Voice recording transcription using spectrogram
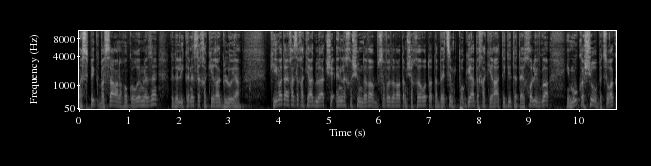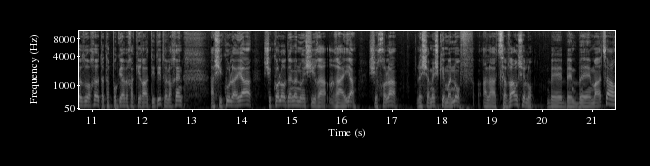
מספיק בשר, אנחנו קוראים לזה, כדי להיכנס לחקירה גלויה. כי אם אתה נכנס לחקירה גלויה כשאין לך שום דבר, בסופו של דבר אתה משחרר אותו, אתה בעצם פוגע בחקירה עתידית. אתה יכול לפגוע, אם הוא קשור בצורה כזו או אחרת, אתה פוגע בחקירה עתידית, ולכן השיקול היה שכל עוד אין לנו איזושהי רא- ראייה שיכולה לשמש כמנוף על הצוואר שלו במעצר,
